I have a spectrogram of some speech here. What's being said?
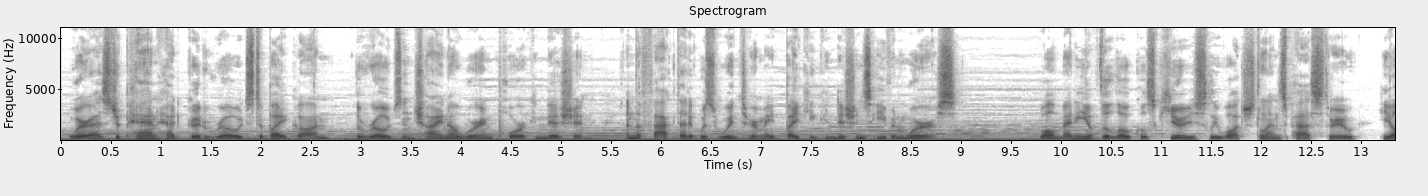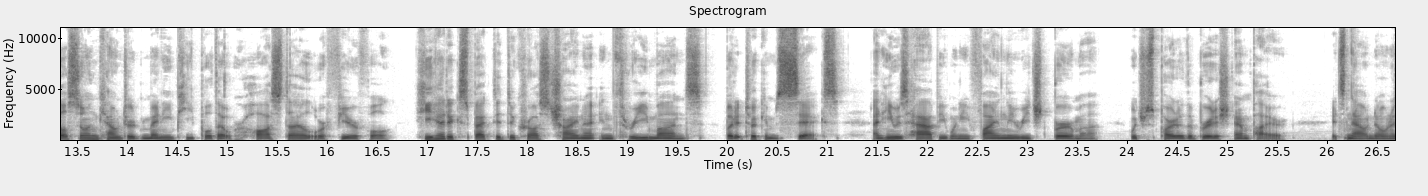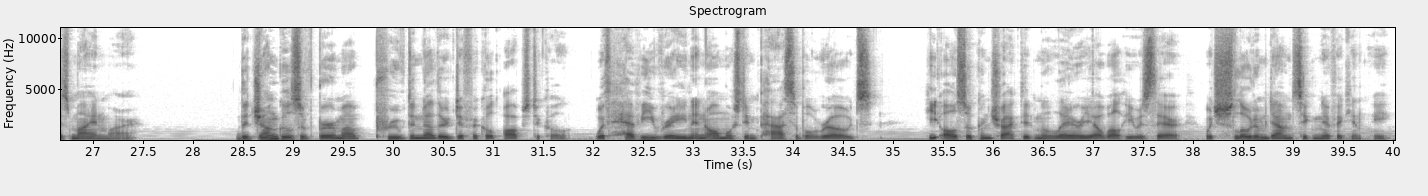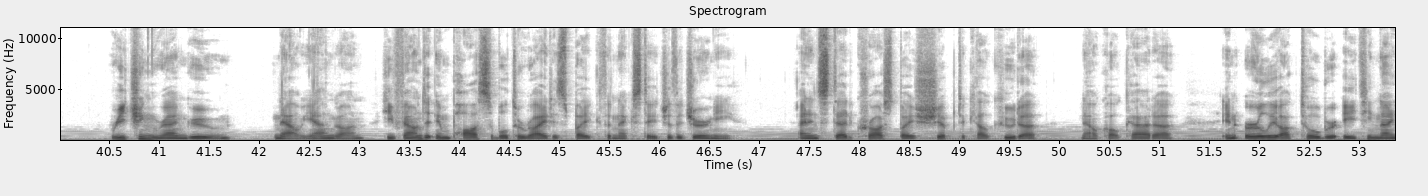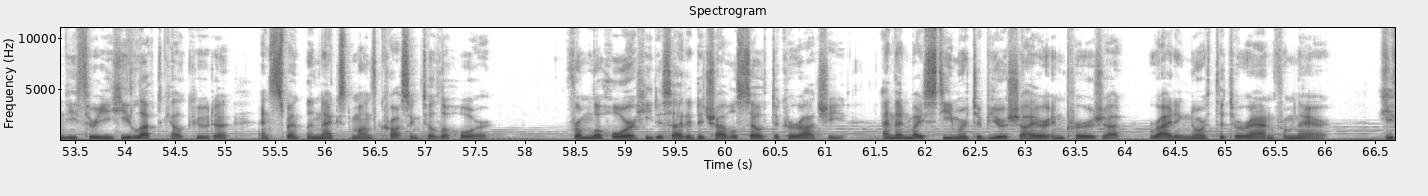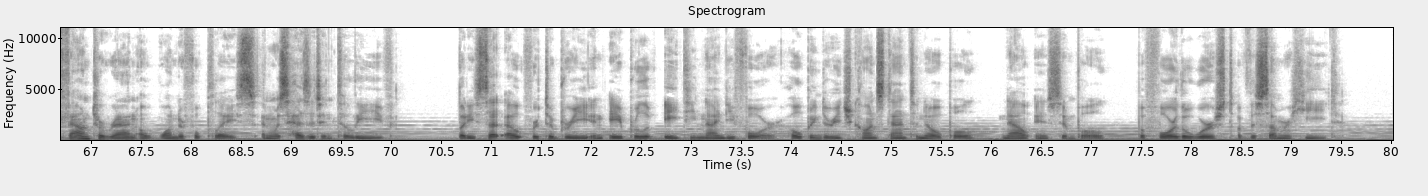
Whereas Japan had good roads to bike on, the roads in China were in poor condition, and the fact that it was winter made biking conditions even worse. While many of the locals curiously watched Lenz pass through, he also encountered many people that were hostile or fearful. He had expected to cross China in three months, but it took him six, and he was happy when he finally reached Burma, which was part of the British Empire. It's now known as Myanmar. The jungles of Burma proved another difficult obstacle, with heavy rain and almost impassable roads. He also contracted malaria while he was there, which slowed him down significantly. Reaching Rangoon, now Yangon, he found it impossible to ride his bike the next stage of the journey, and instead crossed by ship to Calcutta, now Kolkata. In early October 1893, he left Calcutta and spent the next month crossing to Lahore. From Lahore, he decided to travel south to Karachi, and then by steamer to Bushire in Persia, riding north to Tehran from there. He found Tehran a wonderful place and was hesitant to leave. But he set out for Tabriz in April of 1894, hoping to reach Constantinople, now Istanbul, before the worst of the summer heat.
